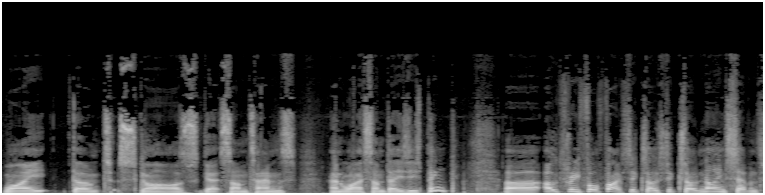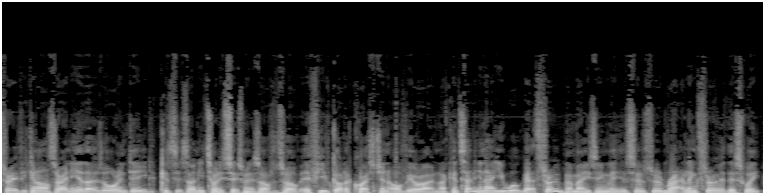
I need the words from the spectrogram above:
Why don't scars get suntans? And why are some daisies pink? Uh, 0345 6060973 if you can answer any of those, or indeed, because it's only 26 minutes after 12, if you've got a question of your own. I can tell you now, you will get through, amazingly. It's, it's been rattling through it this week.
